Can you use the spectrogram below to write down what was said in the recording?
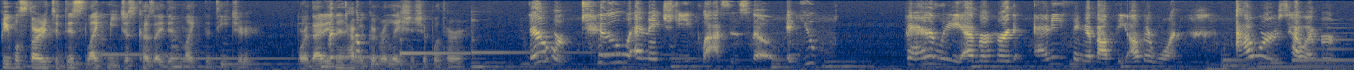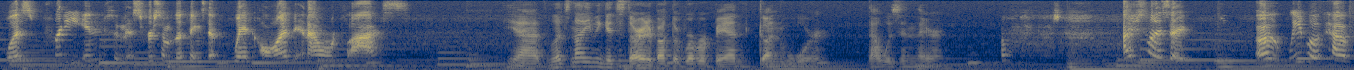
people started to dislike me just because I didn't like the teacher. Or that I didn't have a good relationship with her. There were two NHD classes, though, and you barely ever heard anything about the other one. Ours, however, was pretty infamous for some of the things that went on in our class. Yeah, let's not even get started about the rubber band gun war that was in there. Oh my gosh. I just want to say, uh, we both have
